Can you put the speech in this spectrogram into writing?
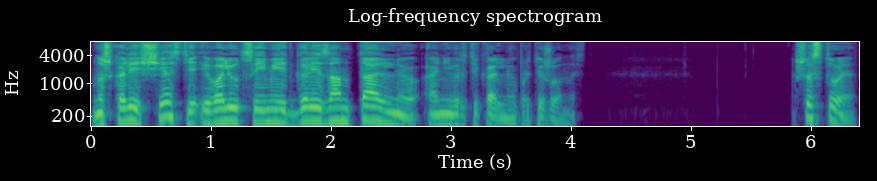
На шкале счастья эволюция имеет горизонтальную, а не вертикальную протяженность. Шестое.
